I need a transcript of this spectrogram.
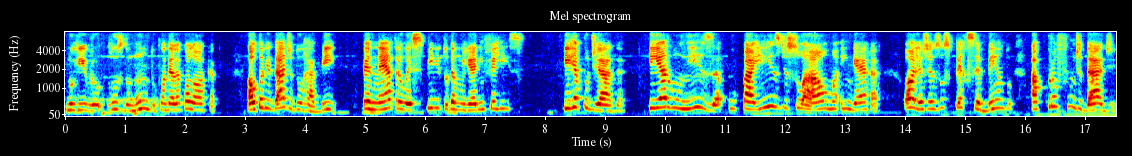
no livro Luz do Mundo, quando ela coloca: a autoridade do rabi penetra o espírito da mulher infeliz e repudiada e harmoniza o país de sua alma em guerra. Olha, Jesus percebendo a profundidade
